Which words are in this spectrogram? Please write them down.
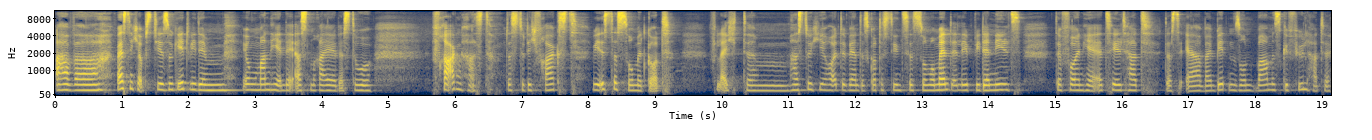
Aber weiß nicht, ob es dir so geht wie dem jungen Mann hier in der ersten Reihe, dass du Fragen hast, dass du dich fragst, wie ist das so mit Gott? Vielleicht ähm, hast du hier heute während des Gottesdienstes so einen Moment erlebt, wie der Nils, der vorhin hier erzählt hat, dass er beim Beten so ein warmes Gefühl hatte.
